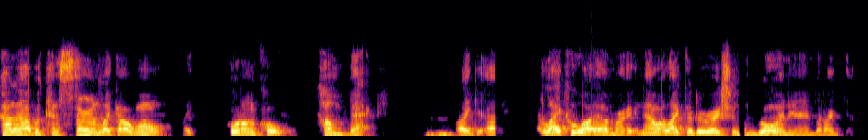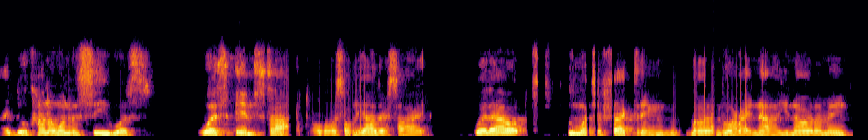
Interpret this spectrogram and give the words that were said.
kind of have a concern. Like I won't like quote unquote come back. Mhm. Like I like who I am right now. I like the direction I'm going in, but I, I do kind of want to see what's what's inside or what's on the other side without too much affecting what I'm doing right now. You know what I mean?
